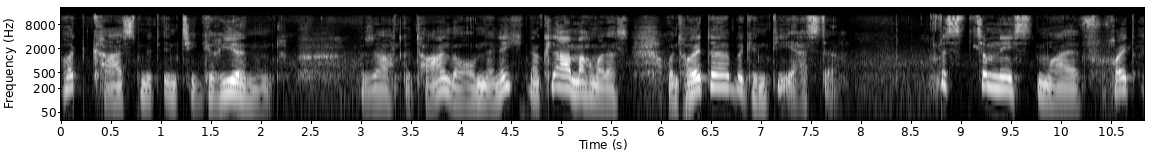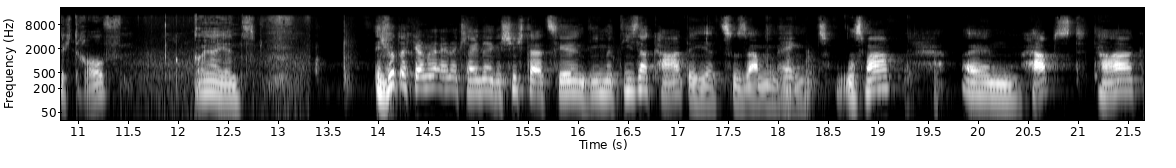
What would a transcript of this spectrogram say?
Podcast mit integrieren? Und gesagt, getan, warum denn nicht? Na klar, machen wir das. Und heute beginnt die erste. Bis zum nächsten Mal. Freut euch drauf. Euer Jens. Ich würde euch gerne eine kleine Geschichte erzählen, die mit dieser Karte hier zusammenhängt. Das war ein Herbsttag.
